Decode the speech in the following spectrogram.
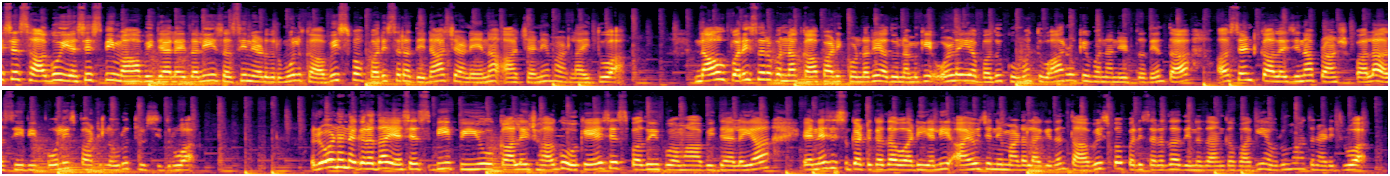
KSS ಹಾಗೂ SSB ಮಹಾವಿದ್ಯಾಲಯದಲ್ಲಿ ಸಸಿ ನೆಡುವುದರ ಮೂಲಕ ವಿಶ್ವ ಪರಿಸರ ದಿನಾಚರಣೆಯನ್ನು ಆಚರಣೆ ಮಾಡಲಾಯಿತು. ನಾವು ಪರಿಸರವನ್ನು ಕಾಪಾಡಿಕೊಂಡರೆ ಅದು ನಮಗೆ ಒಳ್ಳೆಯ ಬದುಕು ಮತ್ತು ಆರೋಗ್ಯವನ್ನು ನೀಡುತ್ತದೆ ಅಂತ ಅಸೆಂಟ್ ಕಾಲೇಜಿನ ಪ್ರಾಂಶುಪಾಲ ಸಿಬಿ ಪೊಲೀಸ್ ಪಾಟೀಲ್ ಅವರು ತಿಳಿಸಿದರು. ರೋಣನಗರದ ಎಸ್ಎಸ್ಬಿ ಪಿಯು ಕಾಲೇಜ್ ಹಾಗೂ ಕೆಎಸ್ಎಸ್ ಪದವಿ ಮಹಾವಿದ್ಯಾಲಯ ಎನ್ಎಸ್ಎಸ್ ಘಟಕದ ಅಡಿಯಲ್ಲಿ ಆಯೋಜನೆ ಮಾಡಲಾಗಿದ್ದಂಥ ವಿಶ್ವ ಪರಿಸರದ ದಿನದ ಅಂಗವಾಗಿ ಅವರು ಮಾತನಾಡಿದರು.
